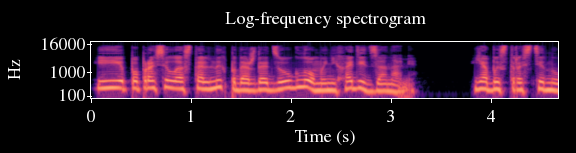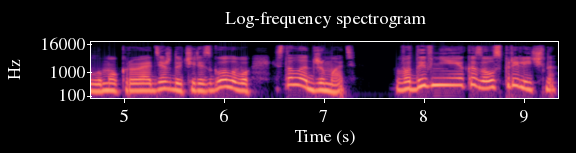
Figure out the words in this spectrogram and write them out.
и попросила остальных подождать за углом и не ходить за нами. Я быстро стянула мокрую одежду через голову и стала отжимать. Воды в ней оказалось прилично.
